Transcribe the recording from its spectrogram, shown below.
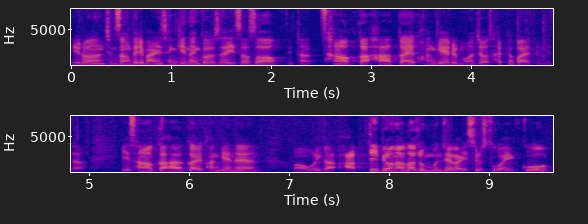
이런 증상들이 많이 생기는 것에 있어서 일단 상악과 하악과의 관계를 먼저 살펴봐야 됩니다. 이 상악과 하악과의 관계는 어, 우리가 앞뒤 변화가 좀 문제가 있을 수가 있고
